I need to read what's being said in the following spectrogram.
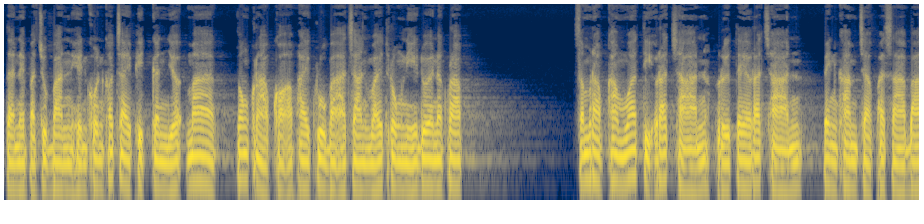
แต่ในปัจจุบันเห็นคนเข้าใจผิดกันเยอะมาก ต้องกราบขออภัยครูบาอาจารย์ไว้ตรงนี้ด้วยนะครับ สำหรับคำว่าติรัชฉานหรือเตรัชฉานเป็นคำจากภาษาบา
